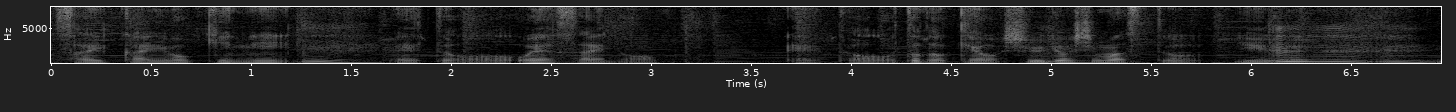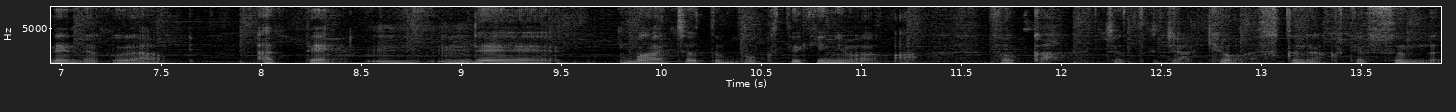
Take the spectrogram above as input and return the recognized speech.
再開を機に、うん。えー、とお野菜の、えー、とお届けを終了しますという、連絡があって、でまあちょっと僕的にはあそっかちょっとじゃあ今日は少なくて済んだ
